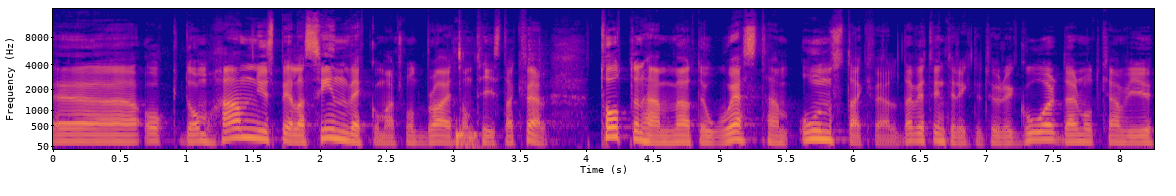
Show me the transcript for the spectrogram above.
eh, och de hann ju spela sin veckomatch mot Brighton tisdag kväll. Tottenham möter West Ham onsdag kväll. Där vet vi inte riktigt hur det går. Däremot kan vi ju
